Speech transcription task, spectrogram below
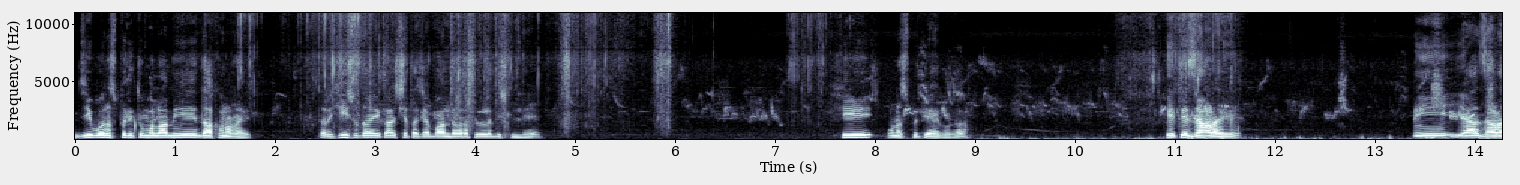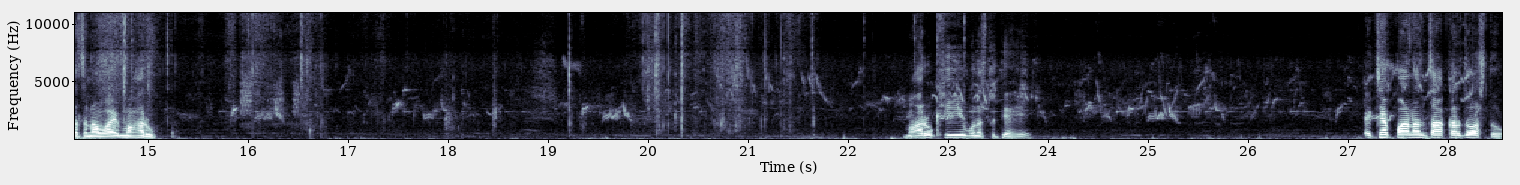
जी वनस्पती तुम्हाला मी दाखवणार आहे तर ही सुद्धा एका शेताच्या बांधावर आपल्याला दिसलेली आहे. ही वनस्पती आहे बघा. हे ते झाड आहे. आणि या झाडाचं नाव आहे महारूप. महारूक ही वनस्पती आहे. याच्या पानांचा आकार जो असतो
